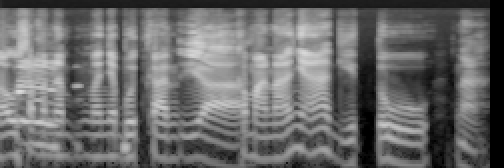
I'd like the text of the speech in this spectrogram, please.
nggak usah mene- menyebutkan Iya. ke mananya gitu. Nah,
